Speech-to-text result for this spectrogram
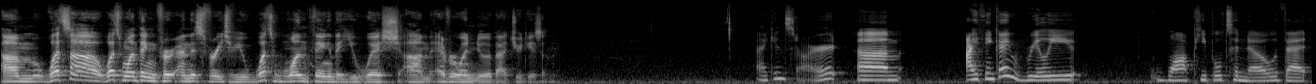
Um, what's uh, what's one thing for, and this is for each of you. What's one thing that you wish um, everyone knew about Judaism? I can start. Um, I think I really want people to know that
